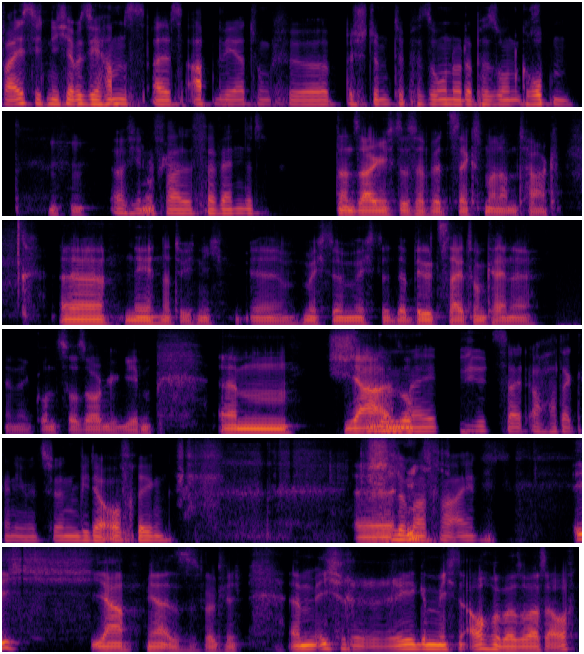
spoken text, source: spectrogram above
Weiß ich nicht, aber sie haben es als Abwertung für bestimmte Personen oder Personengruppen Mhm. auf jeden Okay. Fall verwendet. Dann sage ich das ab jetzt sechsmal am Tag. Äh, nee, natürlich nicht. Äh, möchte, möchte der Bild-Zeitung keine, keine Grund zur Sorge geben. Ähm, Ja, also- Bildzeit. Ach, da kann ich mich schon wieder aufregen. äh, Schlimmer ich, Verein. Ich, ja, ja, ist es wirklich. Ähm, ich rege mich auch über sowas auf.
